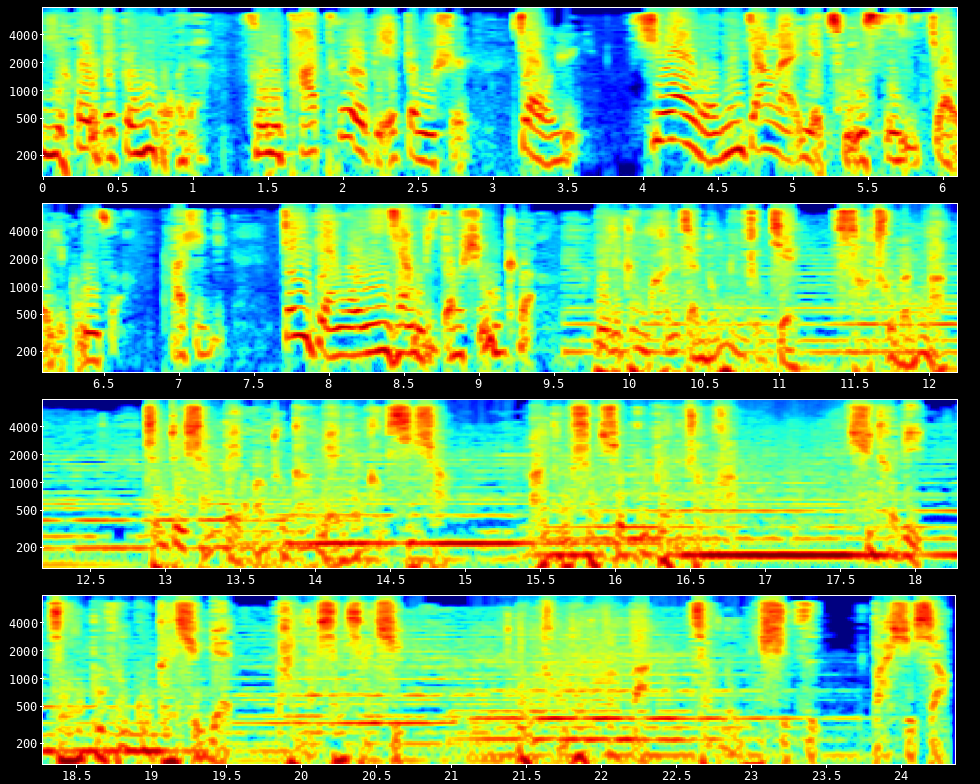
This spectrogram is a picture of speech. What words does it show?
以后的中国的。所以他特别重视教育，希望我们将来也从事教育工作。他是这一点我印象比较深刻。为了更快地在农民中间扫除文盲，针对陕北黄土高原人口稀少、儿童上学不便的状况，徐特立将一部分骨干学员派到乡下去。用同样的方法教农民识字，把学校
